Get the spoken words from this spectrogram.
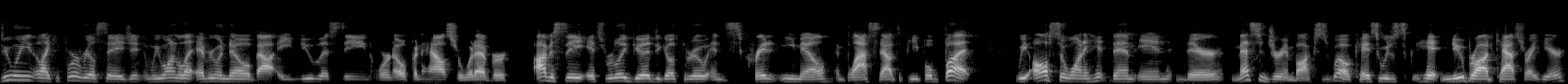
doing like if we're a real estate agent and we want to let everyone know about a new listing or an open house or whatever, obviously it's really good to go through and create an email and blast it out to people, but we also want to hit them in their messenger inbox as well. Okay, so we just hit new broadcast right here,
